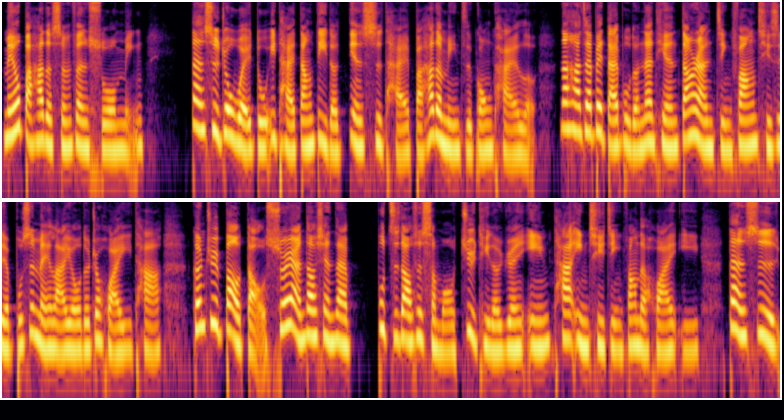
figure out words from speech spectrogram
没有把他的身份说明。但是，就唯独一台当地的电视台把他的名字公开了。那他在被逮捕的那天，当然警方其实也不是没来由的就怀疑他。根据报道，虽然到现在不知道是什么具体的原因，他引起警方的怀疑，但是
